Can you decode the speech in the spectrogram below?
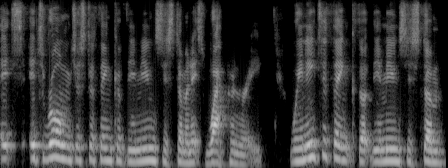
it's it's wrong just to think of the immune system and its weaponry. We need to think that the immune system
